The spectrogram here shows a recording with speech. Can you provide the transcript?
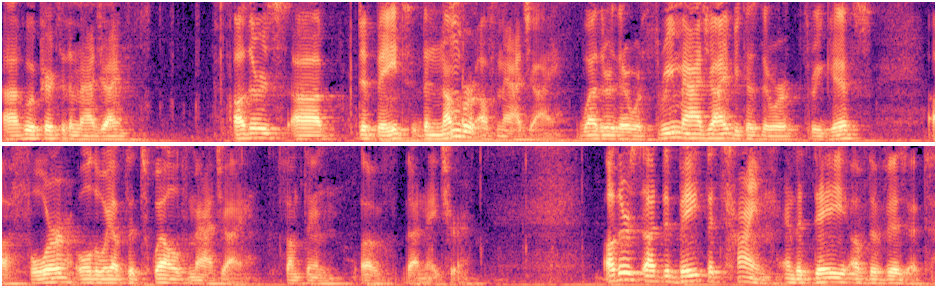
uh, who appeared to the Magi. Others uh, debate the number of Magi, whether there were three Magi because there were three gifts, uh, four, all the way up to 12 Magi, something of that nature. Others uh, debate the time and the day of the visit.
